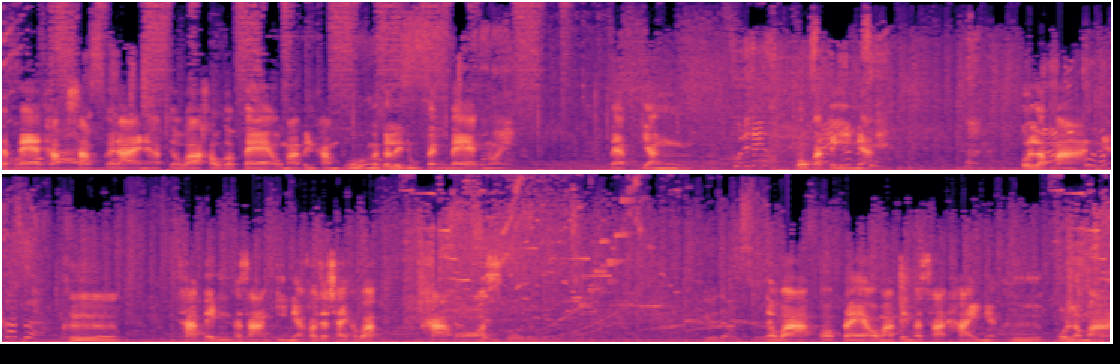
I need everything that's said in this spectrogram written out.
จะแปลทับศัพท์ก็ได้นะครับ แต่ว่าเขาก็แปลออกมาเป็นคำพูดมันก็เลยดูแปลกๆหน่อย แบบอย่างปกติเนี่ยโอลมานเนี่ยคือถ้าเป็นภาษาอังกฤษเนี่ยเขาจะใช้คำว่าคาออสแต่ว่าพอแปลออกมาเป็นภาษาไทยเนี่ยคือโอลมาน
